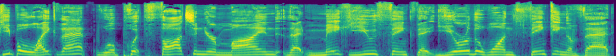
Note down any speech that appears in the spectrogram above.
people like that will put thoughts in your mind that make you think that you're the one thinking of that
